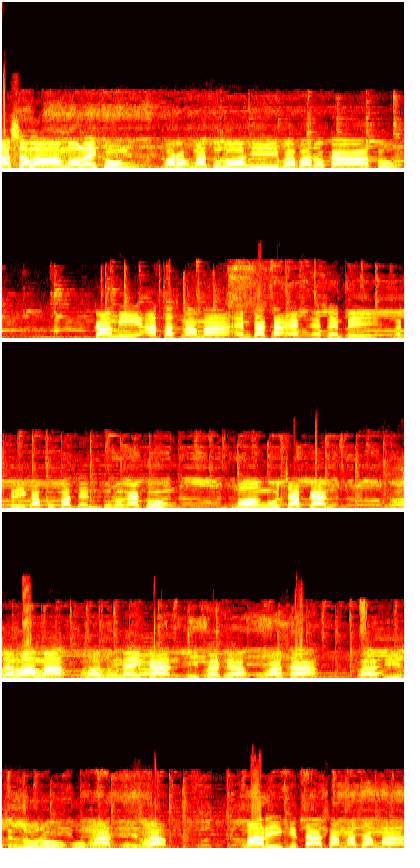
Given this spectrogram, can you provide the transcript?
Assalamualaikum warahmatullahi wabarakatuh. Kami atas nama MKKS SMP Negeri Kabupaten Tulungagung mengucapkan selamat menunaikan ibadah puasa bagi seluruh umat Islam. Mari kita sama-sama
